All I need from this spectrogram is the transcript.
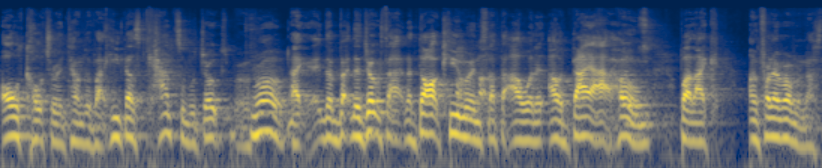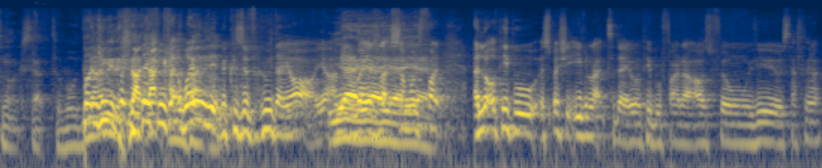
old culture in terms of like he does cancelable jokes, bro. Bro. Like the, the jokes that the dark humor and stuff that I would I would die at home, but like in front of everyone that's not acceptable. But, you know you, mean? but like they can get away with it because of who they are. Yeah, I mean, Yeah, whereas yeah, like yeah, someone's yeah. fun. A lot of people, especially even like today, when people find out I was filming with you and stuff, they're like,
